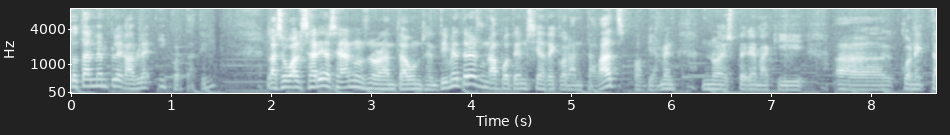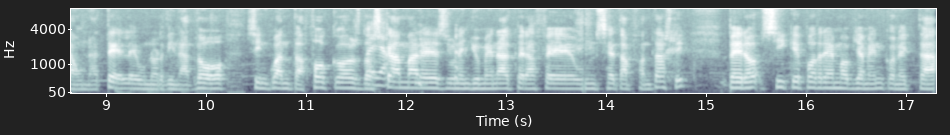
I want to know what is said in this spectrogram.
totalment plegable i portàtil. La seva alçària seran uns 91 centímetres, una potència de 40 watts. Òbviament, no esperem aquí eh, connectar una tele, un ordinador, 50 focos, dos Vaja. càmeres i un enllumenat per a fer un setup fantàstic, però sí que podrem, òbviament, connectar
